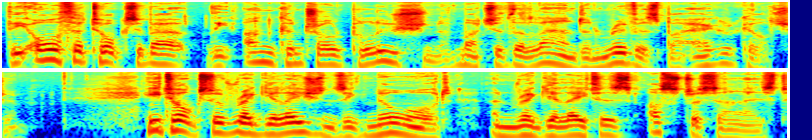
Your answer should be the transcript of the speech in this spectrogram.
The author talks about the uncontrolled pollution of much of the land and rivers by agriculture. He talks of regulations ignored and regulators ostracised,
